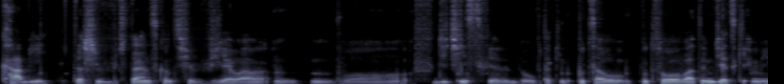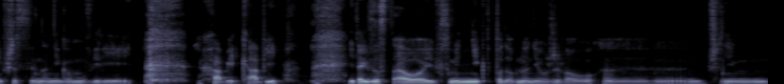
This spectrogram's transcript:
Kabi, też wyczytałem skąd się wzięła, bo w dzieciństwie był takim pucał, dzieckiem i wszyscy na niego mówili Habi Kabi. I tak zostało i w sumie nikt podobno nie używał yy, przy nim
